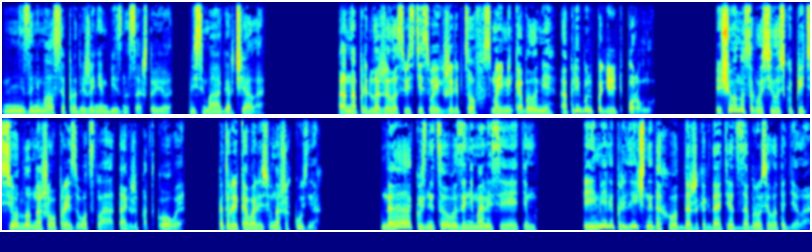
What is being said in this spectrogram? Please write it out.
не занимался продвижением бизнеса, что ее весьма огорчало. Она предложила свести своих жеребцов с моими кобылами, а прибыль поделить поровну. Еще она согласилась купить седла нашего производства, а также подковы, которые ковались в наших кузнях. Да, Кузнецовы занимались этим и имели приличный доход, даже когда отец забросил это дело.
